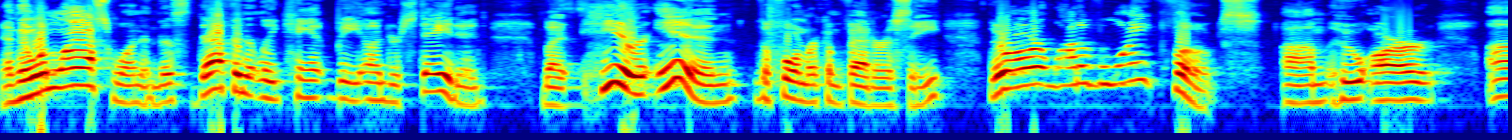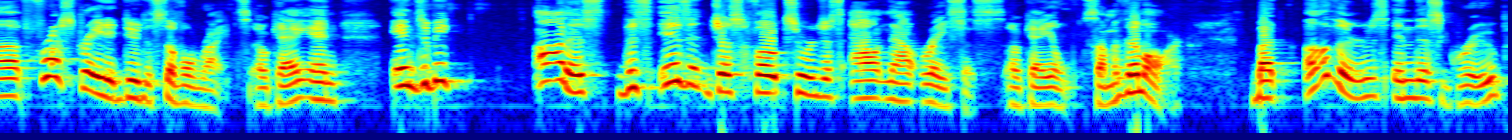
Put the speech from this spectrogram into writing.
And then one last one, and this definitely can't be understated, but here in the former Confederacy, there are a lot of white folks um, who are uh, frustrated due to civil rights. Okay? And, and to be honest, this isn't just folks who are just out and out racists, okay? Some of them are. But others in this group,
